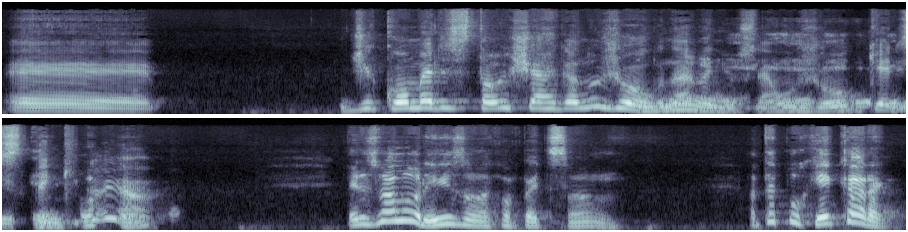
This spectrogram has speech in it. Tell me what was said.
é, de como eles estão enxergando o jogo, né, Sim, né, Vinícius? É um é, jogo que eles é, têm que ganhar. Eles valorizam a competição. Até porque, cara,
